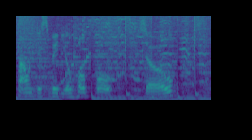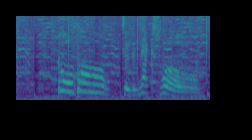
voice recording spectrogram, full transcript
found this video helpful. So, boom boom to the next one.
